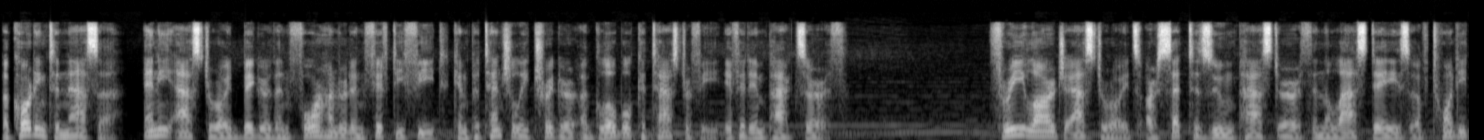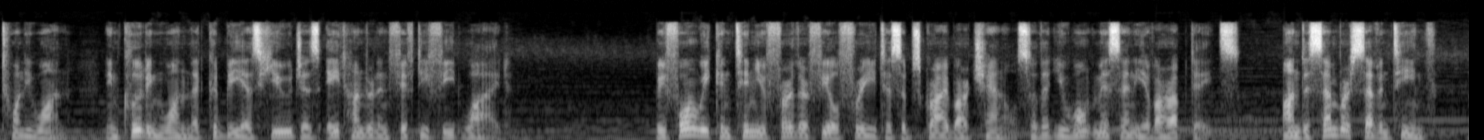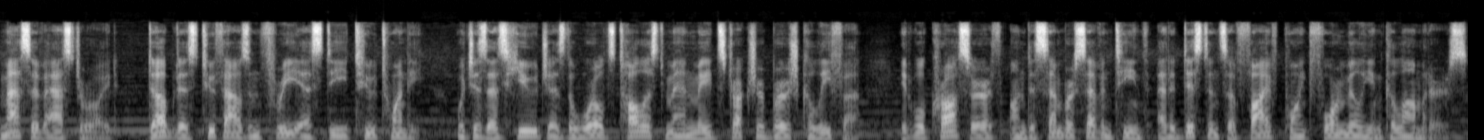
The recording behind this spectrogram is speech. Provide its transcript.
According to NASA, any asteroid bigger than 450 feet can potentially trigger a global catastrophe if it impacts Earth. Three large asteroids are set to zoom past Earth in the last days of 2021, including one that could be as huge as 850 feet wide. Before we continue further feel free to subscribe our channel so that you won't miss any of our updates. On December 17th, massive asteroid, dubbed as 2003 SD220, which is as huge as the world's tallest man-made structure Burj Khalifa, it will cross Earth on December 17 at a distance of 5.4 million kilometers.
